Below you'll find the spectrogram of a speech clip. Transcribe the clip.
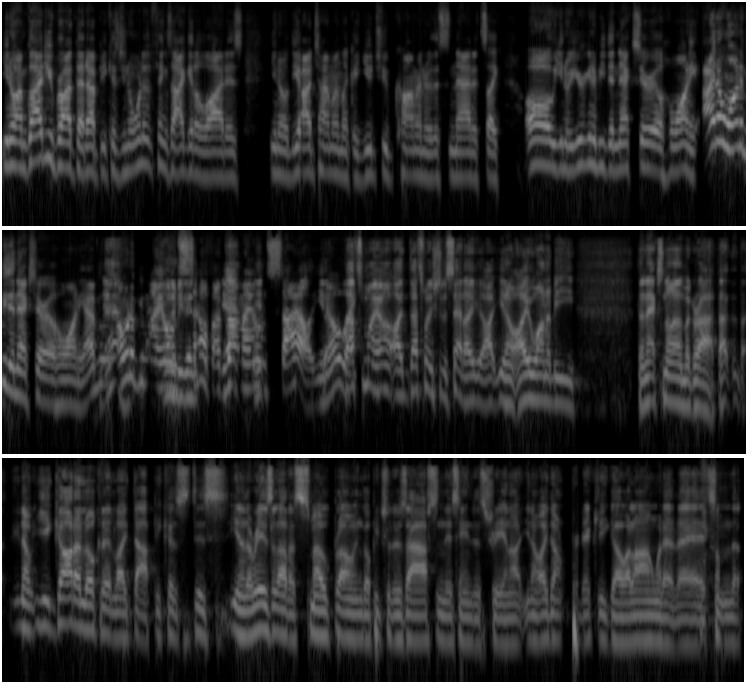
you know, I'm glad you brought that up because you know one of the things I get a lot is you know the odd time on like a YouTube comment or this and that, it's like, oh, you know, you're going to be the next Ariel Helwani. I don't want to be the next Ariel Helwani. I, yeah. I want to be my own self. I've got my own style. You know, like, that's my own. That's what I should have said. I, I you know, I want to be the next Niall McGrath. That, that, you know, you got to look at it like that because this, you know, there is a lot of smoke blowing up each other's ass in this industry, and I, you know, I don't particularly go along with it. Uh, it's something that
